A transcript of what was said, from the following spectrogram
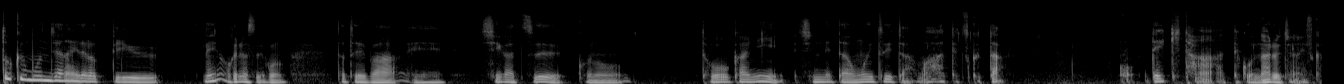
とくもんじゃないだろっていうねわかります？この例えば、えー、4月この10日に新ネタ思いついた。わーって作った。おできたってこうなるじゃないですか。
